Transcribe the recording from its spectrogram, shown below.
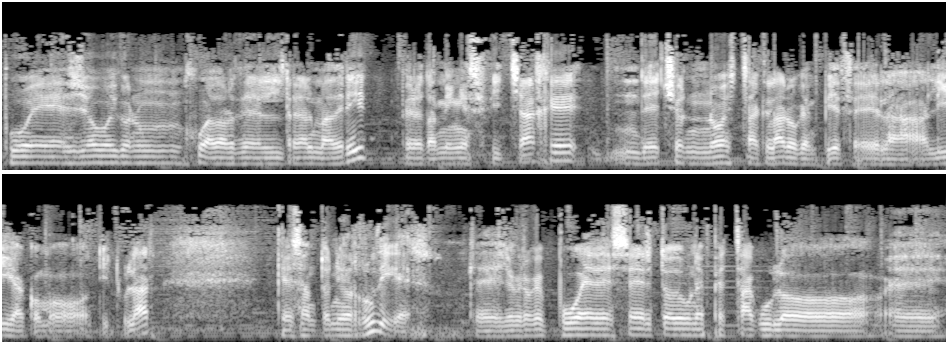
pues yo voy con un jugador del Real Madrid, pero también es fichaje. De hecho, no está claro que empiece la liga como titular, que es Antonio Rudiger, que yo creo que puede ser todo un espectáculo eh,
